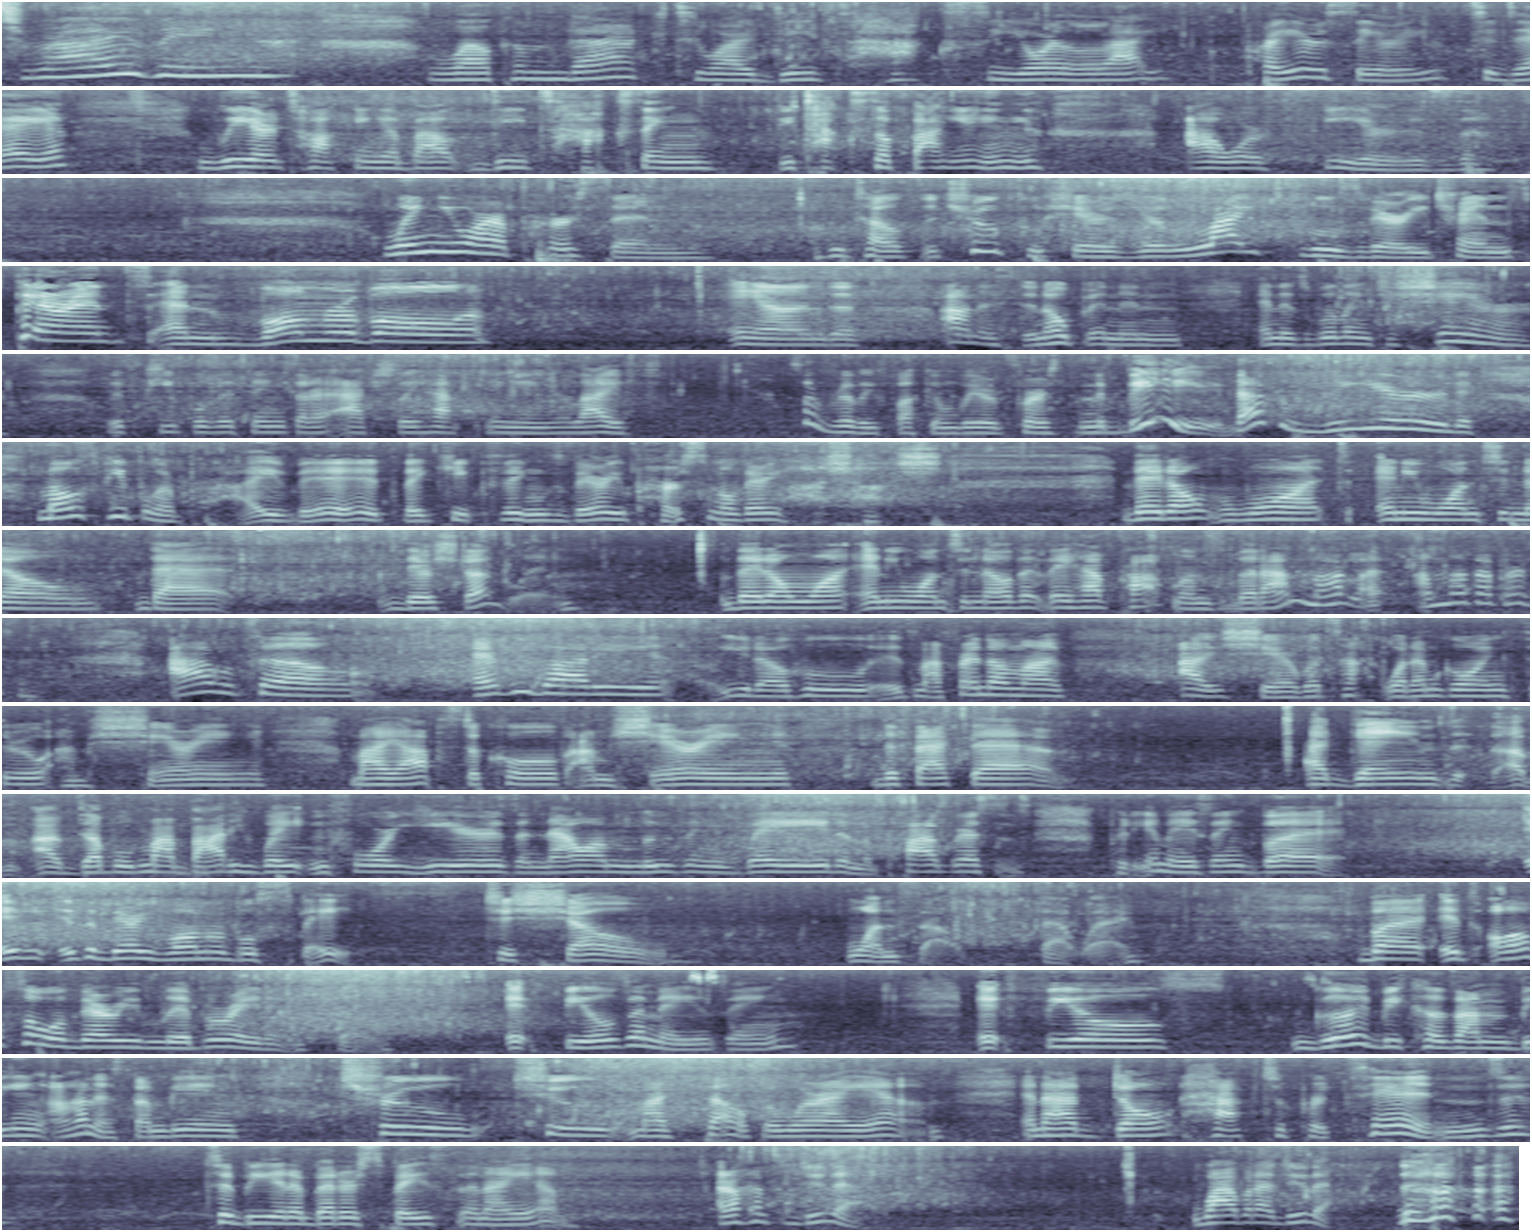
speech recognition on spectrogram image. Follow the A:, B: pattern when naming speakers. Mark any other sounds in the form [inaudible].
A: H Rising. Welcome back to our Detox Your Life prayer series. Today, we are talking about detoxing, detoxifying our fears. When you are a person who tells the truth, who shares your life, who's very transparent and vulnerable and honest and open and and is willing to share with people the things that are actually happening in your life. It's a really fucking weird person to be. That's weird. Most people are private. They keep things very personal, very hush hush. They don't want anyone to know that they're struggling. They don't want anyone to know that they have problems, but I'm not like I'm not that person. I will tell everybody, you know, who is my friend online, I share what what I'm going through. I'm sharing my obstacles. I'm sharing the fact that I gained, um, I've doubled my body weight in four years, and now I'm losing weight, and the progress is pretty amazing. But it, it's a very vulnerable space to show oneself that way. But it's also a very liberating space. It feels amazing it feels good because I'm being honest. I'm being true to myself and where I am. And I don't have to pretend to be in a better space than I am. I don't have to do that. Why would I do that? [laughs]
